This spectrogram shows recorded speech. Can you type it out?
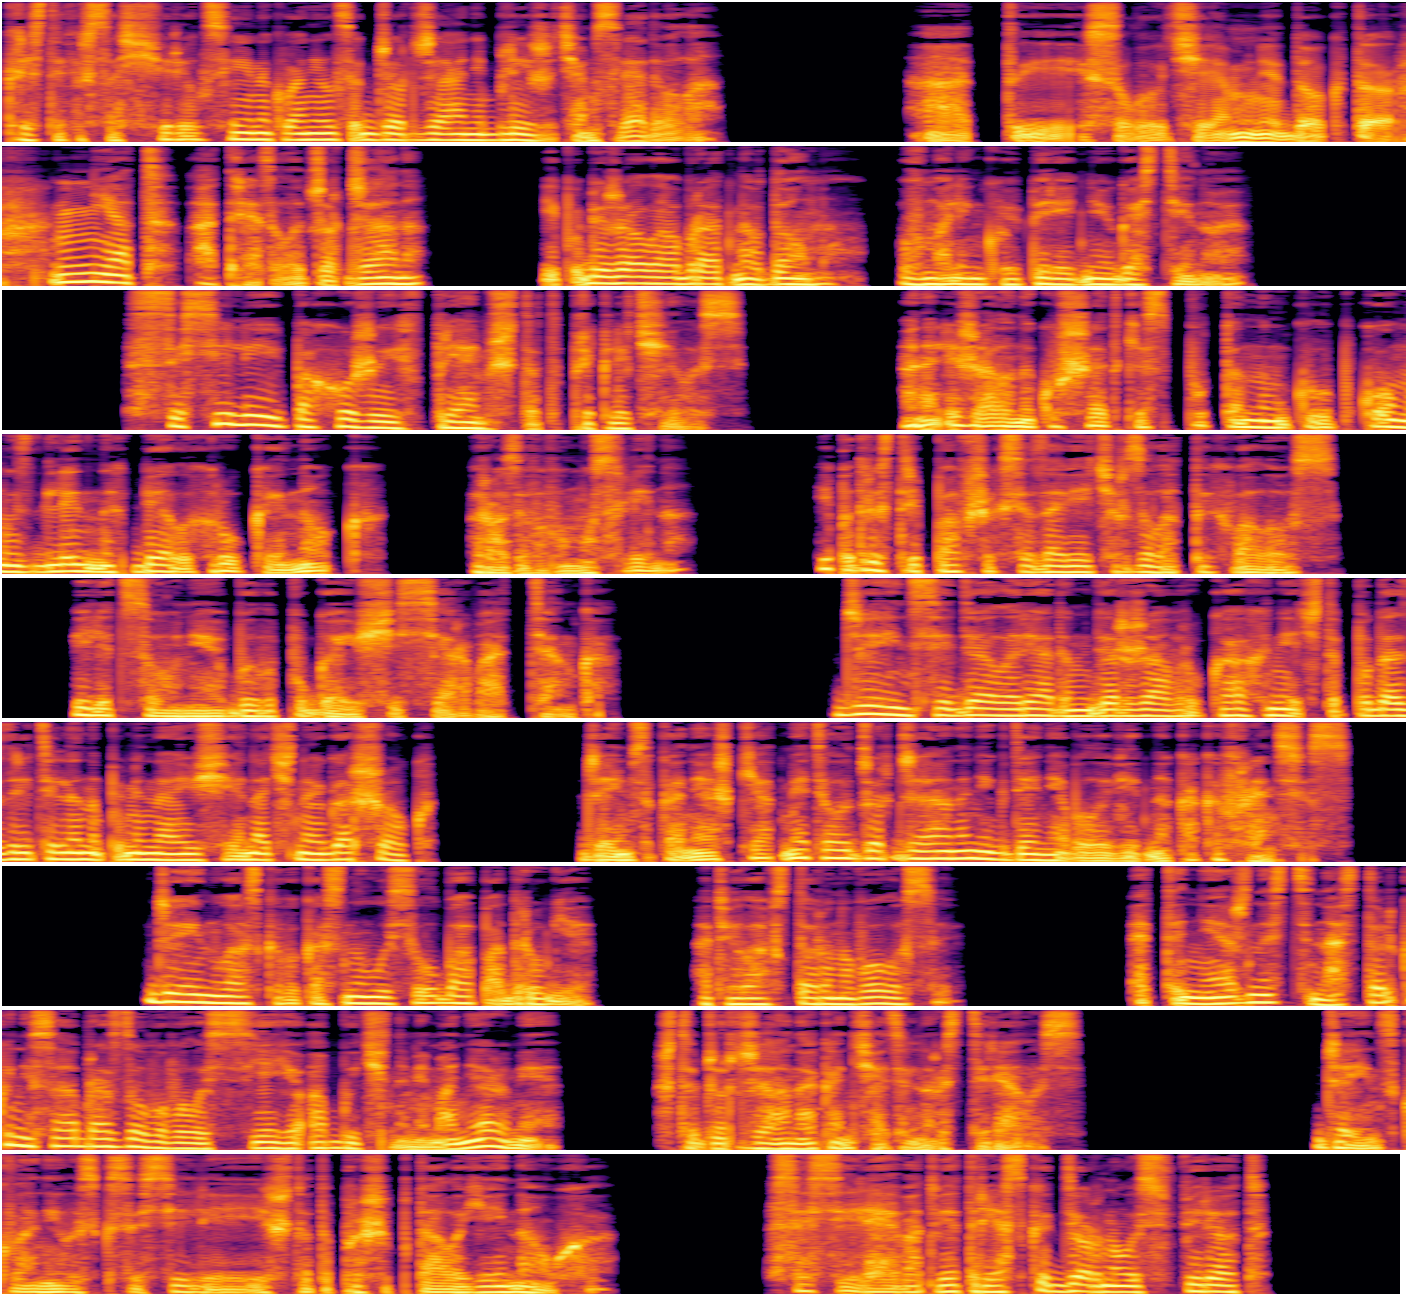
Кристофер сощурился и наклонился к Джорджиане ближе, чем следовало. «А ты, случаем, не доктор?» «Нет», — отрезала Джорджиана и побежала обратно в дом, в маленькую переднюю гостиную. С Сесилией, похоже, и впрямь что-то приключилось. Она лежала на кушетке с путанным клубком из длинных белых рук и ног, розового муслина и подрастрепавшихся за вечер золотых волос, и лицо у нее было пугающе серого оттенка. Джейн сидела рядом, держа в руках нечто подозрительно напоминающее ночной горшок. Джеймса коняшки отметила Джорджиана, нигде не было видно, как и Фрэнсис. Джейн ласково коснулась лба подруги, отвела в сторону волосы. Эта нежность настолько не сообразовывалась с ее обычными манерами, что Джорджиана окончательно растерялась. Джейн склонилась к Сесилии и что-то прошептала ей на ухо. Сесилия в ответ резко дернулась вперед,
